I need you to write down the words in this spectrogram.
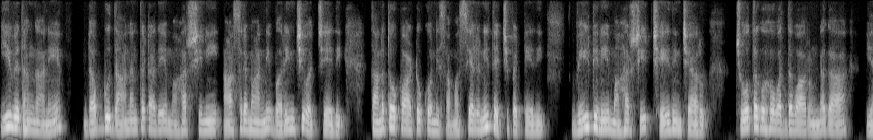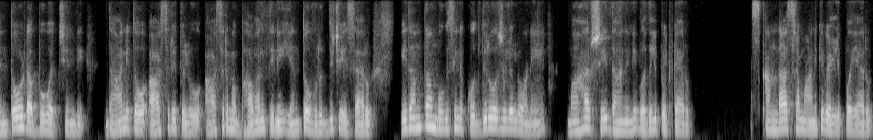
ఈ విధంగానే డబ్బు దానంతట అదే మహర్షిని, ఆశ్రమాన్ని వరించి వచ్చేది. తనతో పాటు కొన్ని సమస్యలని తెచ్చిపెట్టేది. వీటిని మహర్షి ఛేదించారు. చూతగుహ వద్ద వారుండగా ఎంతో డబ్బు వచ్చింది. దానితో ఆశ్రితులు ఆశ్రమ భవంతిని ఎంతో వృద్ధి చేశారు. ఇదంతా ముగిసిన కొద్ది రోజులలోనే మహర్షి దానిని వదిలిపెట్టారు. స్కందాశ్రమానికి వెళ్ళిపోయారు.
